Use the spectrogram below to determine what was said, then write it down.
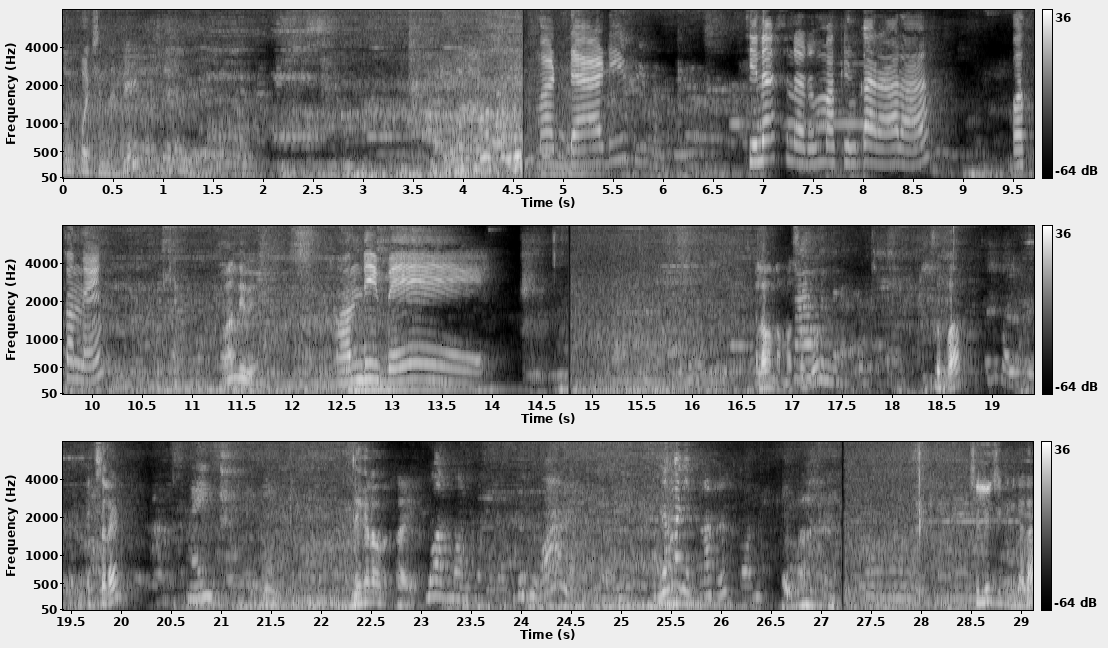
సూప్ వచ్చిందండి మా డాడీ తినేస్తున్నారు. మాకు ఇంకా రారా వస్తున్నాయి. On the way. ఎలా ఉందమ్మా సూపు? Super excellent? నైస్. నీకు ఎలా ఉంది సాయి చిల్లీ చికెన్ కదా?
